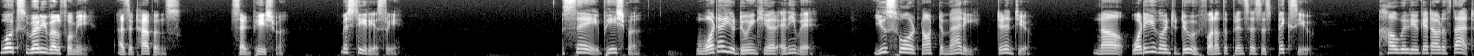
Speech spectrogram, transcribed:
works very well for me, as it happens, said Bhishma, mysteriously. Say, Bhishma, what are you doing here anyway? You swore not to marry, didn't you? Now, what are you going to do if one of the princesses picks you? How will you get out of that?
